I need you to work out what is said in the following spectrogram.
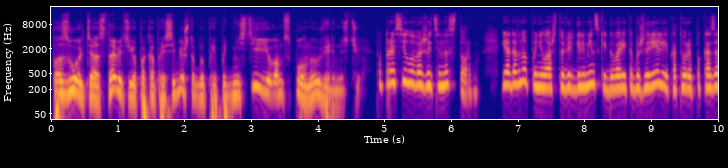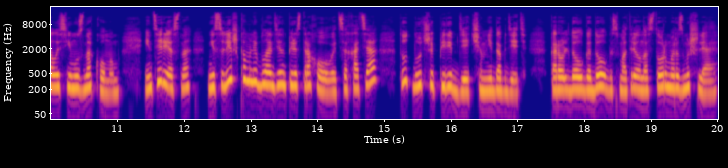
Позвольте оставить ее пока при себе, чтобы преподнести ее вам с полной уверенностью. Попросил уважительно Сторм. Я давно поняла, что Вильгельминский говорит об ожерелье, которое показалось ему знакомым. Интересно, не слишком ли блондин перестраховывается, хотя тут лучше перебдеть, чем недобдеть. Король долго-долго смотрел на Сторма, размышляя.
